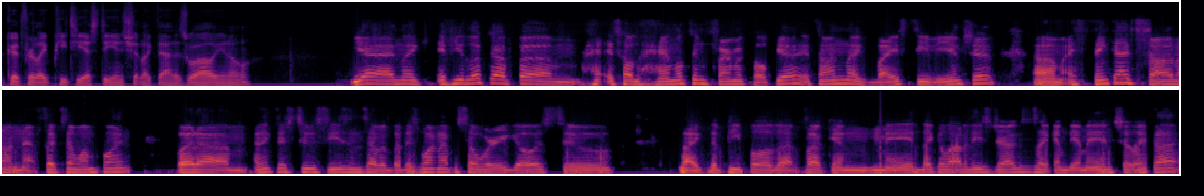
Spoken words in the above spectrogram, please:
good for like PTSD and shit like that as well. You know. Yeah, and like if you look up, um, it's called Hamilton Pharmacopeia. It's on like Vice TV and shit. Um, I think I saw it on Netflix at one point, but um, I think there's two seasons of it. But there's one episode where he goes to like the people that fucking made like a lot of these drugs, like MDMA and shit like that.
